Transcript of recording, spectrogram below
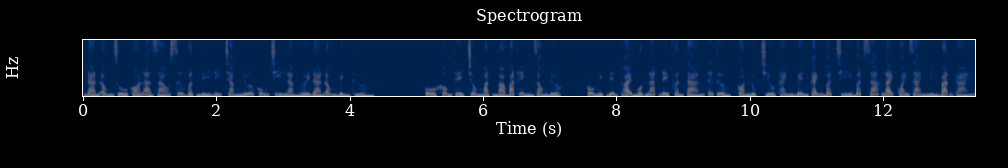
đàn ông dù có là giáo sư vật lý đi chăng nữa cũng chỉ là người đàn ông bình thường. Cô không thể trông mặt mà bắt hình rong được. Cô nghịch điện thoại một lát để phân tán tư tưởng, còn Lục Triều Thanh bên cạnh bất chi bất giác lại quay ra nhìn bạn gái.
